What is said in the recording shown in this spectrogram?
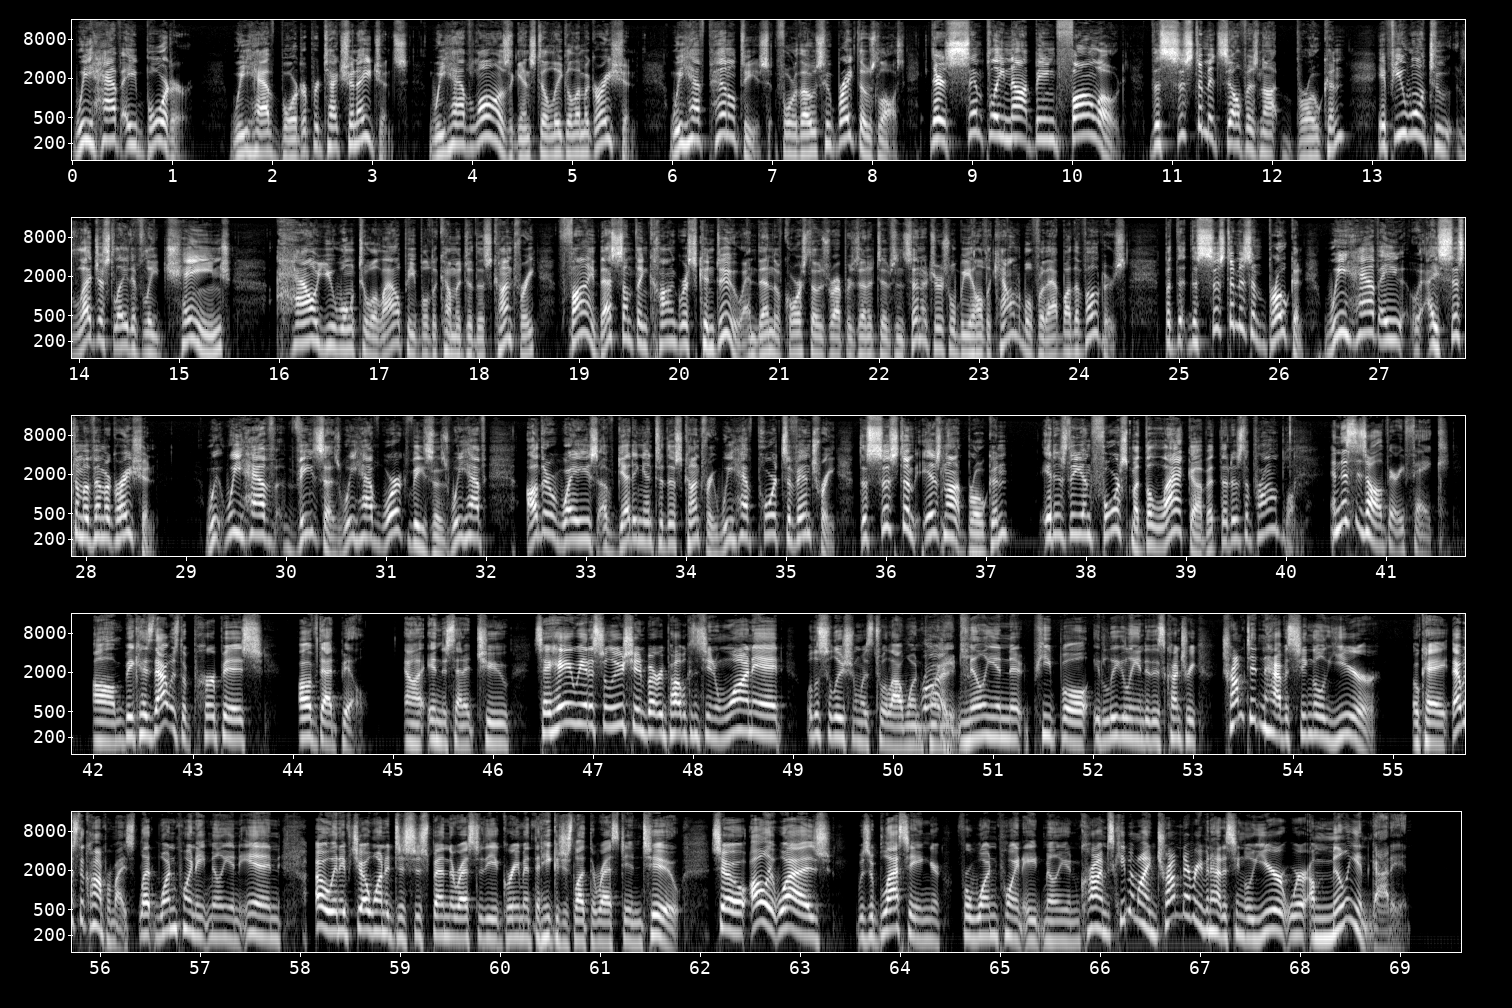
We have a border. We have border protection agents. We have laws against illegal immigration. We have penalties for those who break those laws. They're simply not being followed. The system itself is not broken. If you want to legislatively change how you want to allow people to come into this country, fine, that's something Congress can do. And then, of course, those representatives and senators will be held accountable for that by the voters. But the, the system isn't broken. We have a, a system of immigration. We, we have visas, we have work visas, we have other ways of getting into this country, we have ports of entry. The system is not broken. It is the enforcement, the lack of it, that is the problem. And this is all very fake um, because that was the purpose of that bill uh, in the Senate to say, hey, we had a solution, but Republicans didn't want it. Well, the solution was to allow 1.8 Right. million people illegally into this country. Trump didn't have a single year. Okay, that was the compromise. Let 1.8 million in. Oh, and if Joe wanted to suspend the rest of the agreement, then he could just let the rest in too. So all it was was a blessing for 1.8 million crimes. Keep in mind, Trump never even had a single year where a million got in.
